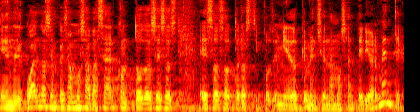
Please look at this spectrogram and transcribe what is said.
en el cual nos empezamos a basar con todos esos, esos otros tipos de miedo que mencionamos anteriormente.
